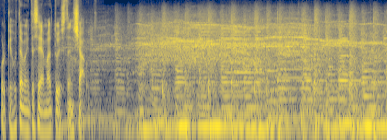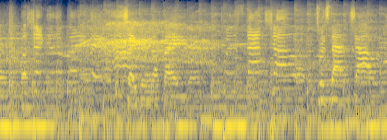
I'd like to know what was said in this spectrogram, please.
porque justamente se llama Twist and Shout. Baby. Twist and shout. Twist and shout.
